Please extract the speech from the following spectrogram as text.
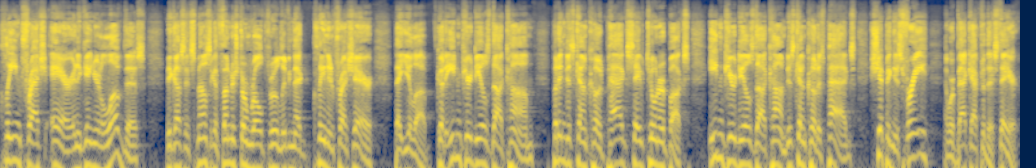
Clean, fresh air. And again, you're gonna love this because it smells like a thunderstorm rolled through, leaving that clean and fresh air that you love. Go to EdenPureDeals.com. Put in discount code PAGS. Save two hundred bucks. EdenPureDeals.com. Discount code is PAGS. Shipping is free, and we're back after this. Stay here.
